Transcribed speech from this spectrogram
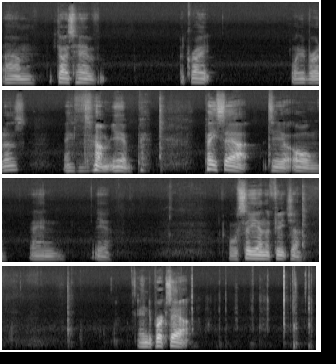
Um, you guys have a great whatever it is, and um, yeah, peace out you all, and yeah, we'll see you in the future. Andy Bricks out.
